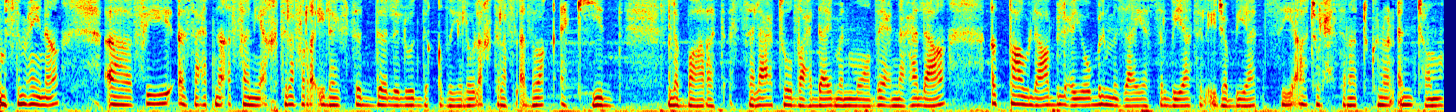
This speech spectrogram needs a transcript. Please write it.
مستمعينا آه، في ساعتنا الثانية اختلاف الرأي لا يفسد للود قضية. لولا اختلاف الأذواق أكيد لبارت السلع. توضع دائما مواضيعنا على الطاولة بالعيوب المزايا السلبيات الإيجابيات السيئات والحسنات. تكونون أنتم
